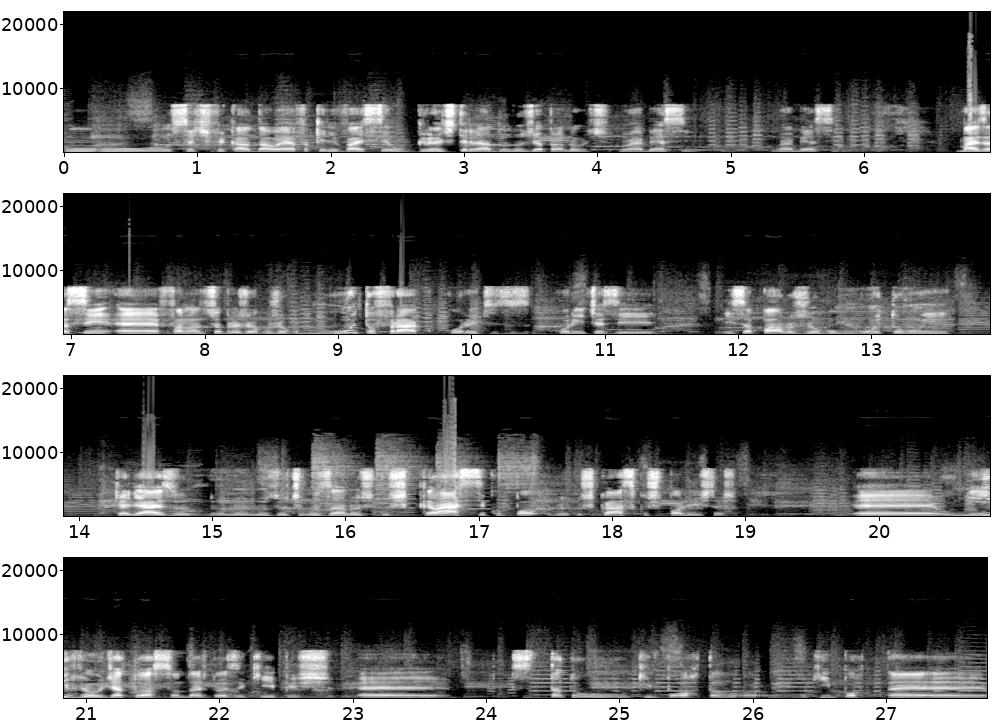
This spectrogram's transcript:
o, o, certificado da UEFA que ele vai ser o grande treinador do dia para noite. Não é bem assim. Não é bem assim. Mas assim, é, falando sobre o jogo, jogo muito fraco, Corinthians, Corinthians e, e São Paulo, jogo muito ruim. Que aliás, o, no, nos últimos anos, os, clássico, os clássicos paulistas, é, o nível de atuação das duas equipes é, tanto o que importa, o, que importa, é,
